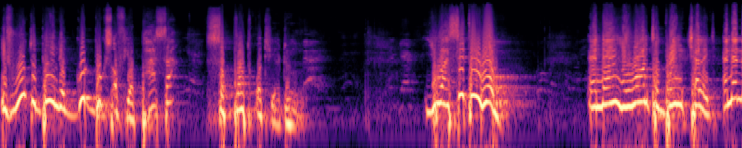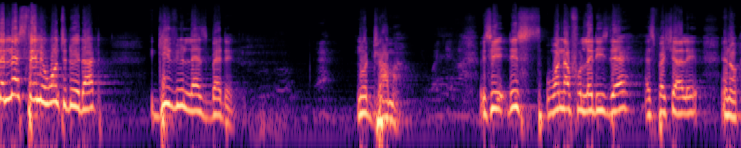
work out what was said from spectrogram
if you want to be in the good books of your pastor, support what you are doing. You are sitting home and then you want to bring challenge. And then the next thing you want to do is that give him less burden. No drama. You see, these wonderful ladies there, especially, you know,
